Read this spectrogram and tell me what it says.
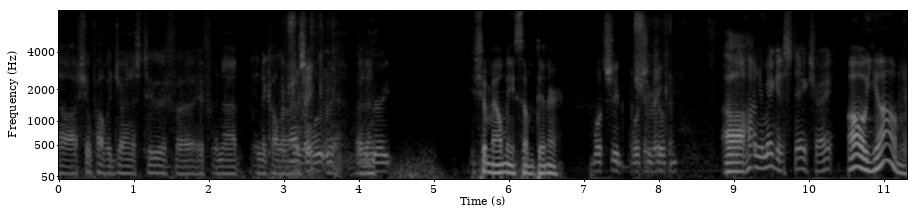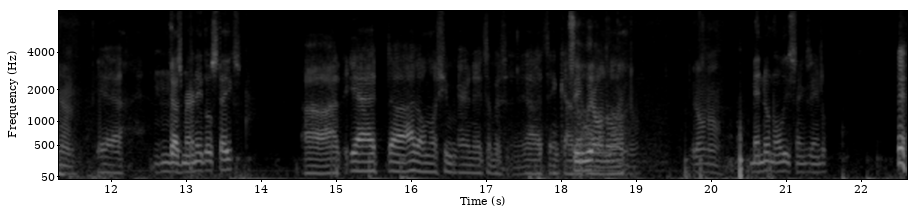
uh, she'll probably join us too if uh, if we're not in the color. Absolutely. But That'd then, great. You should mail me some dinner. What's she? What's she she cooking? Uh, honey, you're making steaks, right? Oh, yum. Yeah. Yeah. You guys marinate those steaks? Uh, yeah. It, uh, I don't know. She marinates them. with- Yeah, I think. I See, don't, we I don't know. Angel. We don't know. Men don't know these things, Angel.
